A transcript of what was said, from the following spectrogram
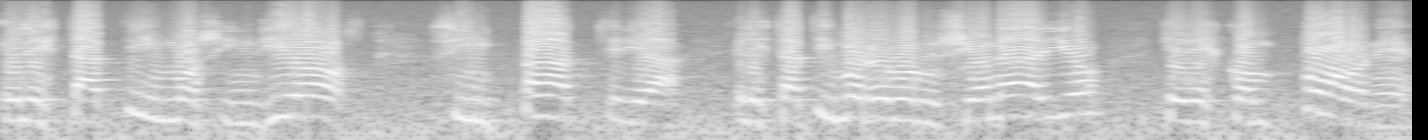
el estatismo sin Dios, sin patria, el estatismo revolucionario que descompone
